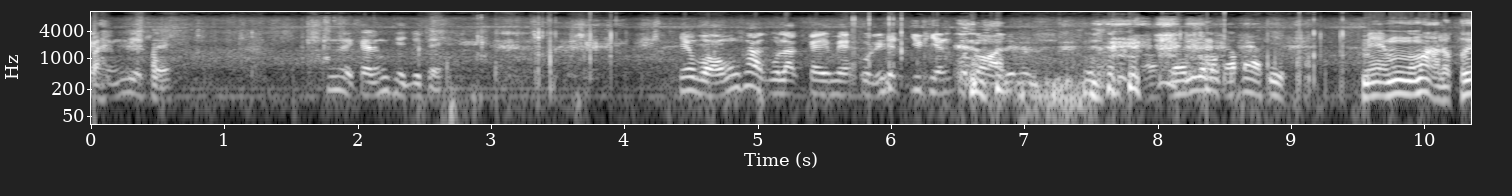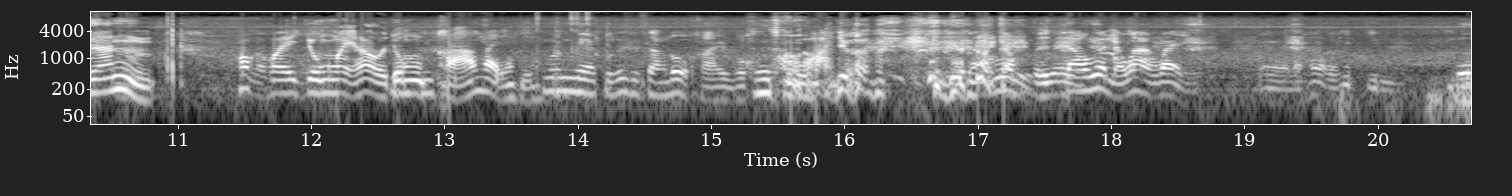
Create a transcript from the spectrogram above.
ไก่ต้องเดียดใส่มึงไก่ต้องเดียดอยู่ใส่ เฮียบอกมึงพากูรักไก่แม่กูเรียกอยู่เถียงกูต่อเลยมึงเดี๋ยวมึงจะมากลับมาสิแม่มึงมาหรอกเพื่อนห้องกับคอยจุงไว้เราจุงขาไว้ยังสิมันแม่กูต้องจะสร้างโลกขายบ่กูว่าอยู่เจ้าเงินแล้วว่างไว้เออแล้วเขาก็ให้กินโอ้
